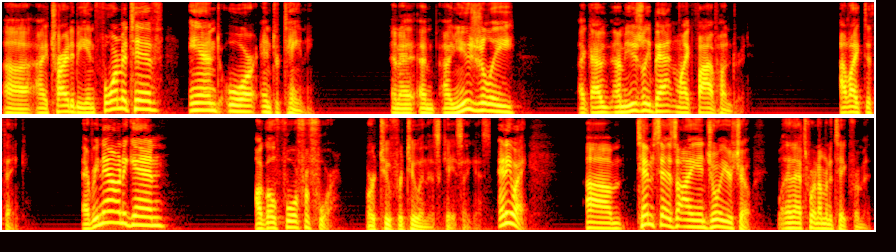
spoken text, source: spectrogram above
uh, I try to be informative and or entertaining, and I, am I'm usually like I, I'm usually batting like 500. I like to think. Every now and again, I'll go four for four or two for two in this case, I guess. Anyway, um, Tim says I enjoy your show, and that's what I'm going to take from it.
